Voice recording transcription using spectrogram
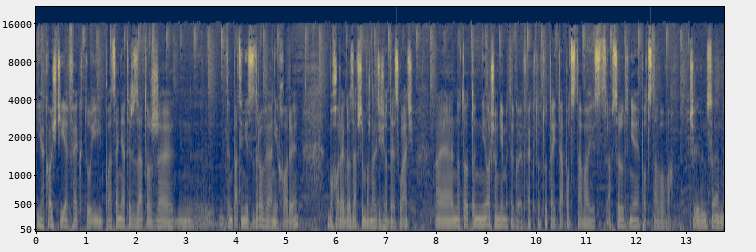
jakości efektu i płacenia też za to, że mm, ten pacjent jest zdrowy, a nie chory, bo chorego zawsze można gdzieś odesłać, e, no to, to nie osiągniemy tego efektu. Tutaj ta podstawa jest absolutnie podstawowa. Czyli tym samym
